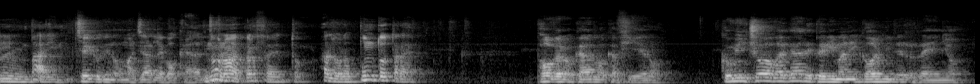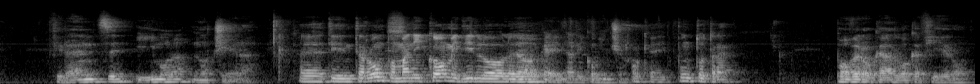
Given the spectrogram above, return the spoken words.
Vai. Cerco di non mangiare le vocali. No, no, è perfetto. Allora, punto 3. Povero Carlo Cafiero cominciò a vagare per i manicomi del regno. Firenze, Imola, Nocera. Eh, ti interrompo, manicomi, dillo... Le... No, ok, da ricomincio. Ok, punto 3. Povero Carlo Cafiero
